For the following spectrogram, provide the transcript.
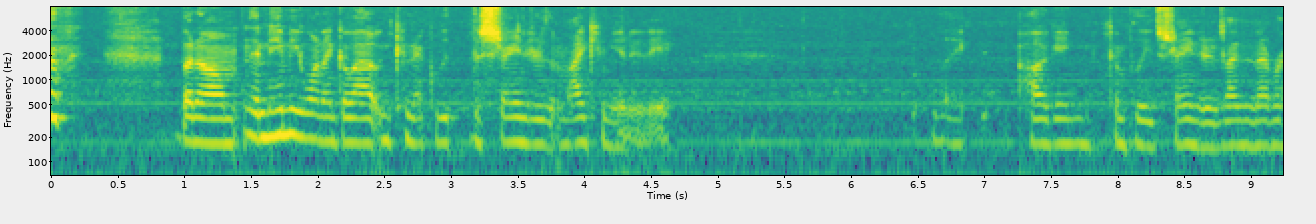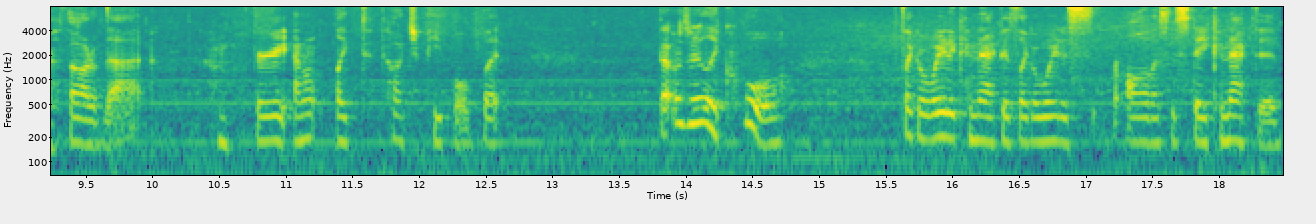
but um, it made me want to go out and connect with the strangers in my community. Like, hugging complete strangers. I never thought of that. I'm very, I don't like to touch people, but that was really cool. It's like a way to connect. It's like a way to, for all of us to stay connected.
